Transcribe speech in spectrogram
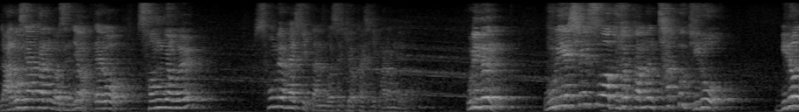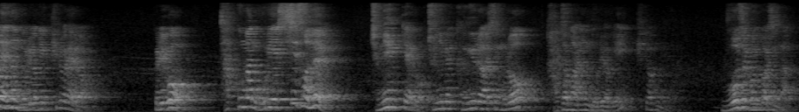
라고 생각하는 것은요, 때로 성령을 소멸할 수 있다는 것을 기억하시기 바랍니다. 우리는 우리의 실수와 부족함은 자꾸 뒤로 밀어내는 노력이 필요해요. 그리고 자꾸만 우리의 시선을 주님께로, 주님의 긍휼하심으로 가져가는 노력이 필요합니다. 무엇을 볼 것인가?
